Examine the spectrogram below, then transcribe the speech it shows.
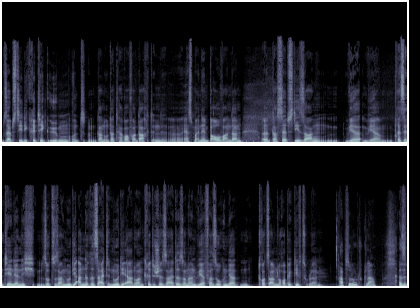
selbst die, die Kritik üben und dann unter Terrorverdacht in, äh, erstmal in den Bau wandern, äh, dass selbst die sagen, wir, wir präsentieren ja nicht sozusagen nur die andere Seite, nur die Erdogan-kritische Seite, sondern wir versuchen ja trotz allem noch objektiv zu bleiben. Absolut, klar. Also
